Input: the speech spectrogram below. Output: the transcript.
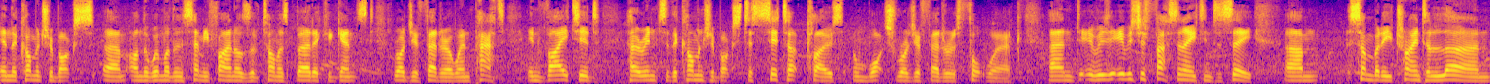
in the commentary box um, on the Wimbledon semi-finals of Thomas Berdych against Roger Federer when Pat invited her into the commentary box to sit up close and watch Roger Federer's footwork, and it was it was just fascinating to see. Um, somebody trying to learn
